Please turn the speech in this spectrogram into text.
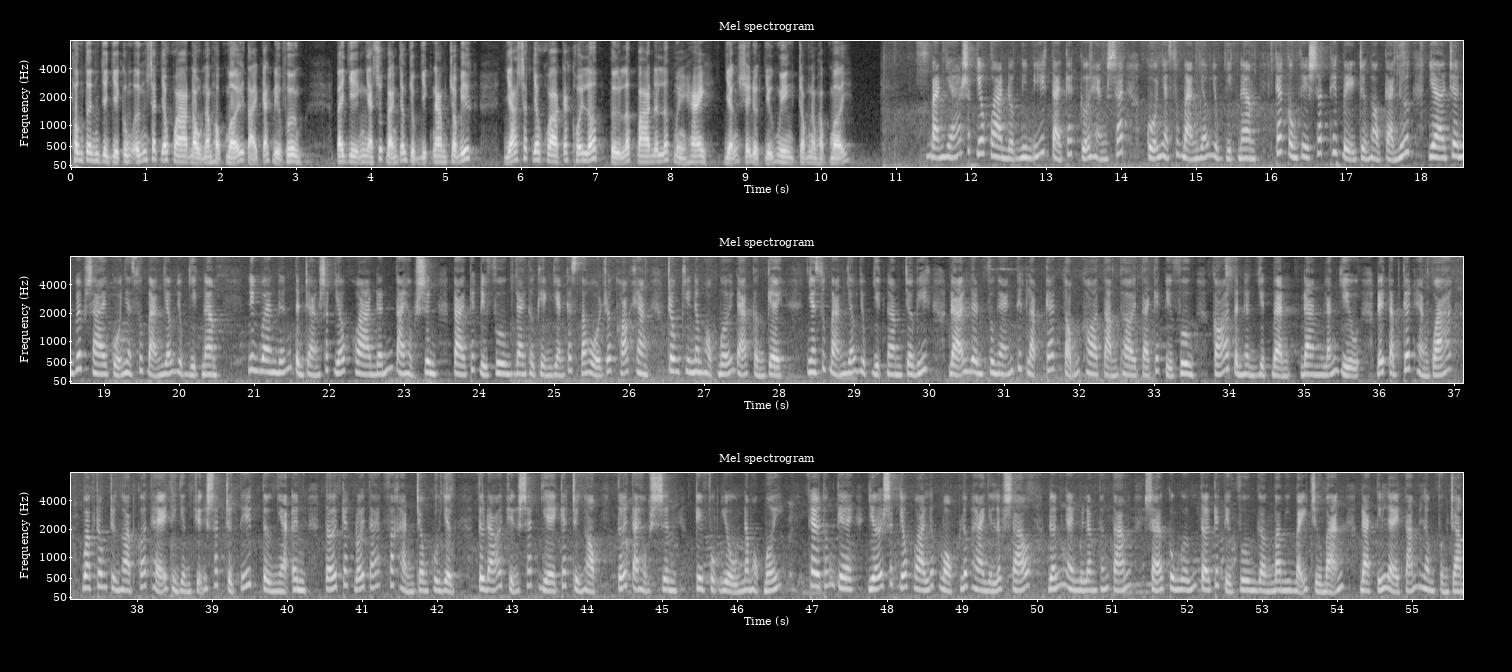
Thông tin về việc cung ứng sách giáo khoa đầu năm học mới tại các địa phương, đại diện Nhà xuất bản Giáo dục Việt Nam cho biết, giá sách giáo khoa các khối lớp từ lớp 3 đến lớp 12 vẫn sẽ được giữ nguyên trong năm học mới. Bản giá sách giáo khoa được niêm yết tại các cửa hàng sách của Nhà xuất bản Giáo dục Việt Nam, các công ty sách thiết bị trường học cả nước và trên website của Nhà xuất bản Giáo dục Việt Nam liên quan đến tình trạng sách giáo khoa đến tay học sinh tại các địa phương đang thực hiện giãn cách xã hội rất khó khăn trong khi năm học mới đã cận kề. Nhà xuất bản Giáo dục Việt Nam cho biết đã lên phương án thiết lập các tổng kho tạm thời tại các địa phương có tình hình dịch bệnh đang lắng dịu để tập kết hàng hóa, hoặc trong trường hợp có thể thì dần chuyển sách trực tiếp từ nhà in tới các đối tác phát hành trong khu vực, từ đó chuyển sách về các trường học tới tay học sinh kịp phục vụ năm học mới. Theo thống kê, giới sách giáo khoa lớp 1, lớp 2 và lớp 6, đến ngày 15 tháng 8 sẽ cung ứng tới các địa phương gần 37 triệu bản, đạt tỷ lệ 85%.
